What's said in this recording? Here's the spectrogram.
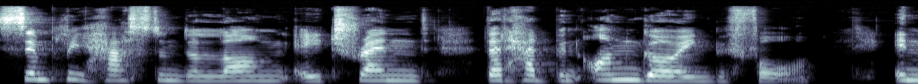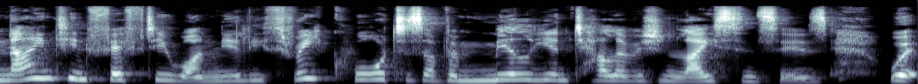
simply hastened along a trend that had been ongoing before. In 1951, nearly three quarters of a million television licenses were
